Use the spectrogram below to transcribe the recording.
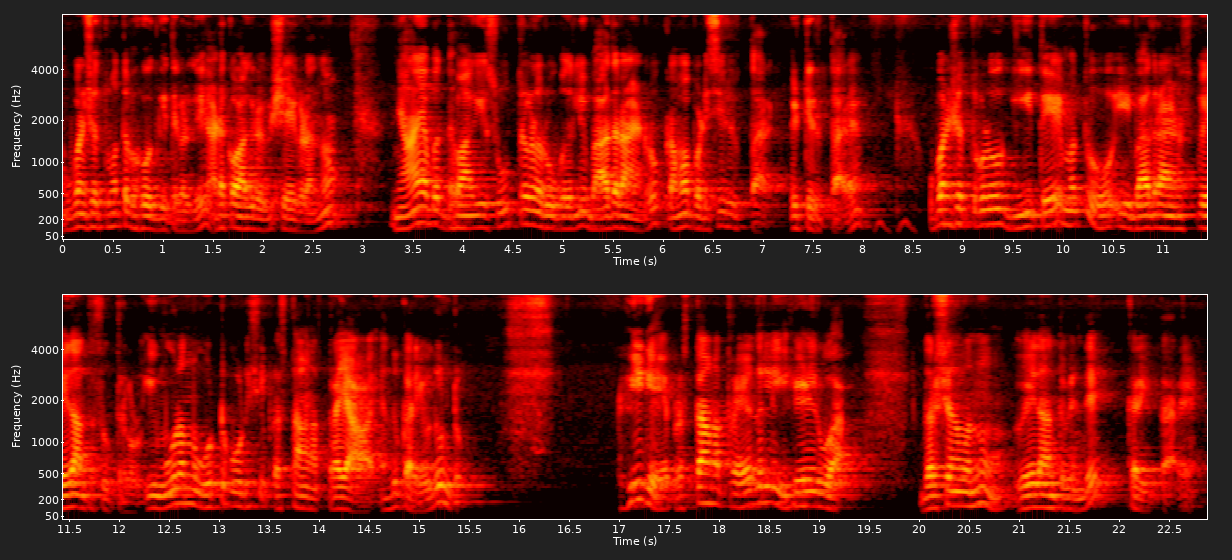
ಉಪನಿಷತ್ತು ಮತ್ತು ಭಗವದ್ಗೀತೆಗಳಲ್ಲಿ ಅಡಕವಾಗಿರುವ ವಿಷಯಗಳನ್ನು ನ್ಯಾಯಬದ್ಧವಾಗಿ ಸೂತ್ರಗಳ ರೂಪದಲ್ಲಿ ಬಾದರಾಯಣರು ಕ್ರಮಪಡಿಸಿರುತ್ತಾರೆ ಇಟ್ಟಿರುತ್ತಾರೆ. ಉಪನಿಷತ್ತುಗಳು ಗೀತೆ ಮತ್ತು ಈ ಬಾದರಾಯಣ ವೇದಾಂತ ಸೂತ್ರಗಳು ಈ ಮೂರನ್ನು ಒಟ್ಟುಗೂಡಿಸಿ ಪ್ರಸ್ಥಾನತ್ರಯ ಎಂದು ಕರೆಯುವುದುಂಟು. ಹೀಗೆ ಪ್ರಸ್ಥಾನತ್ರಯದಲ್ಲಿ ಹೇಳಿರುವ ದರ್ಶನವನ್ನು ವೇದಾಂತವೆಂದೇ ಕರೆಯುತ್ತಾರೆ.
